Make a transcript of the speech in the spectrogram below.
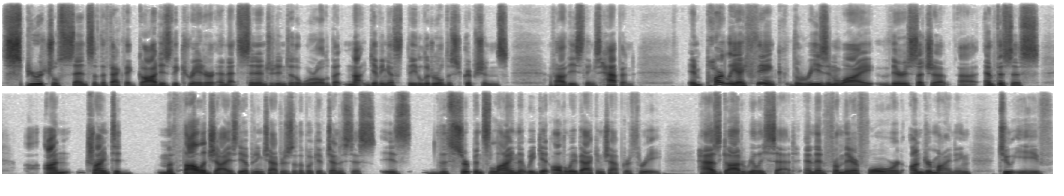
spiritual sense of the fact that God is the creator and that sin entered into the world, but not giving us the literal descriptions of how these things happen. And partly, I think the reason why there is such a uh, emphasis on trying to mythologize the opening chapters of the book of Genesis is the serpent's line that we get all the way back in chapter 3. Has God really said? And then from there forward, undermining to Eve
